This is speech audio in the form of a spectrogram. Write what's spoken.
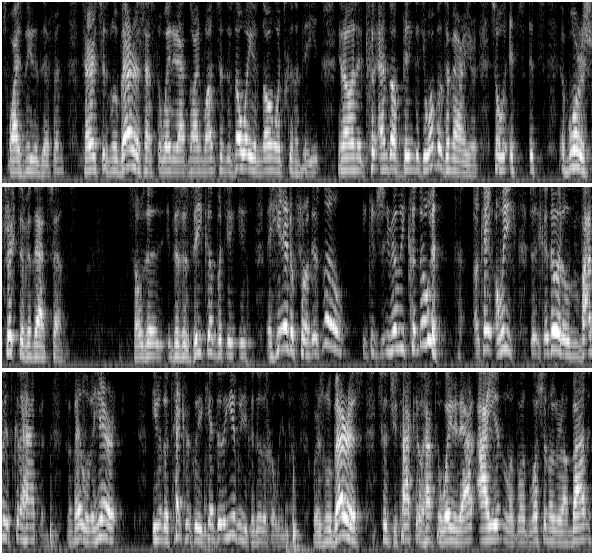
so why is Nida different? Teretz says Mubaris has to wait it out nine months and there's no way of knowing what's going to be. You know, and it could end up being that you won't be able to marry her. So it's, it's more restrictive in that sense. So the, there's a Zika, but you, you, here the point is no, you, could, you really could do it. Okay, a week, you can do it, it's going to happen. So over here, even though technically you can't do the yibum, you can do the chalitza. Whereas muberes, since you have to wait it out, ayin, lashon or Ramban,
